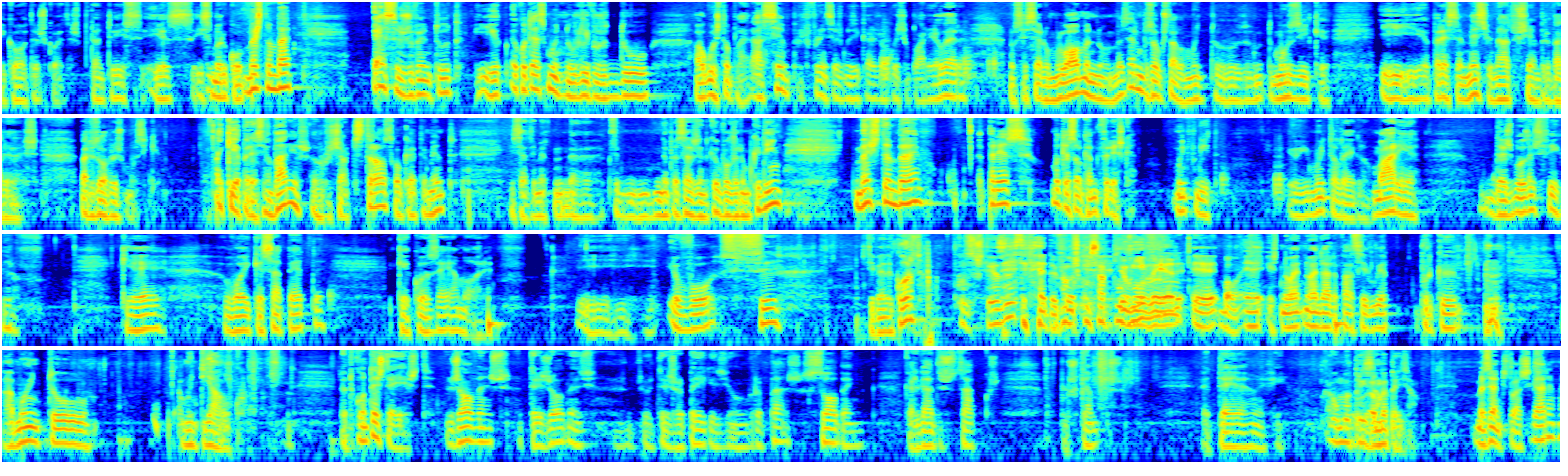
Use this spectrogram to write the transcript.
e com outras coisas. Portanto, isso, isso, isso marcou. Mas também essa juventude, e acontece muito nos livros do Augusto Player, há sempre referências musicais do Augusto Player. Ele era, não sei se era um melómano, mas era uma pessoa que gostava muito de, de música e aparecem mencionados sempre várias, várias obras de música. Aqui aparecem várias, o Richard Strauss, concretamente, exatamente na, na passagem que eu vou ler um bocadinho. Mas também aparece uma canção que é muito fresca, muito bonita e muito alegre. Uma área das bodas de Fígaro, que é Voi que sapete que coisa é amor. E eu vou, se estiver de acordo. Com certeza. Estiver de acordo, Vamos começar pelo eu livro. vou ler. É, bom, é, isto não é, não é nada fácil de ler, porque há muito, há muito diálogo. O contexto é este. Jovens, três jovens, três raparigas e um rapaz sobem carregados de sacos pelos campos até, enfim, a uma prisão. A uma prisão. Mas antes de lá chegarem,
